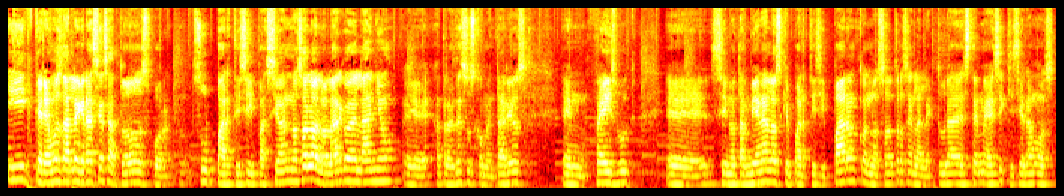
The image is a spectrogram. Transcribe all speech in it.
Y queremos darle gracias a todos por su participación, no solo a lo largo del año, eh, a través de sus comentarios en Facebook, eh, sino también a los que participaron con nosotros en la lectura de este mes y quisiéramos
